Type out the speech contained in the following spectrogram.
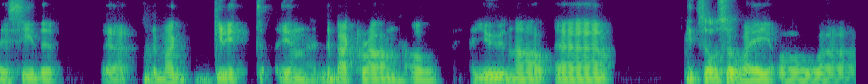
I see the uh, the Magritte in the background of you now. Uh, it's also a way of uh,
